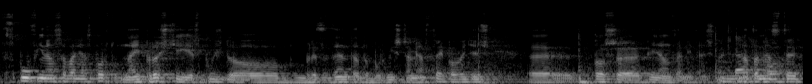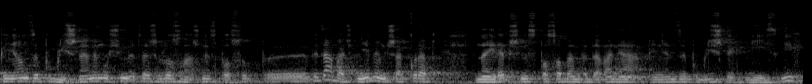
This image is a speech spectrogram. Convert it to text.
współfinansowania sportu. Najprościej jest pójść do prezydenta, do burmistrza miasta i powiedzieć proszę pieniądze mi dać. Tak? Natomiast te pieniądze publiczne my musimy też w rozważny sposób e, wydawać. Nie wiem, czy akurat najlepszym sposobem wydawania pieniędzy publicznych miejskich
